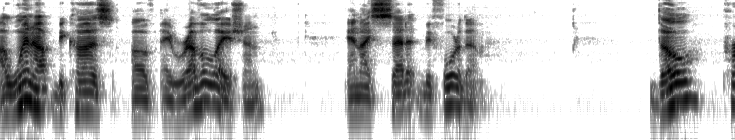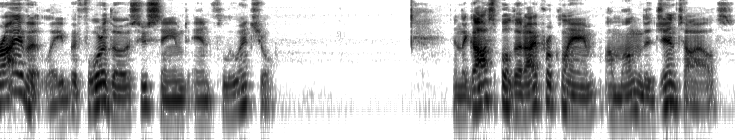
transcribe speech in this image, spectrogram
I went up because of a revelation, and I set it before them, though privately before those who seemed influential. And the gospel that I proclaim among the Gentiles,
